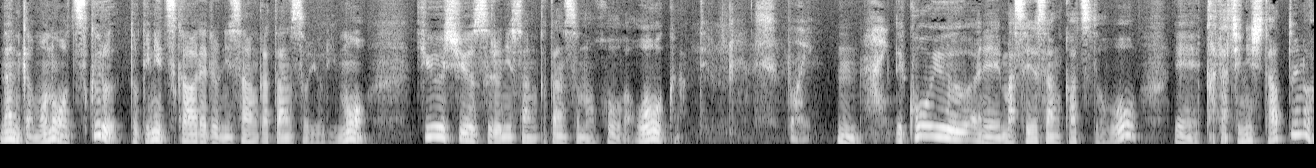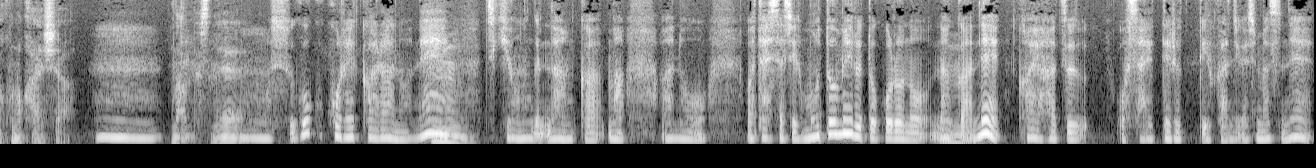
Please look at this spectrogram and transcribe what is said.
何かものを作る時に使われる二酸化炭素よりも、吸収する二酸化炭素の方が多くなっている。すごい。うん、はい、でこういう、えーまあ、生産活動を、えー、形にしたというのがこの会社なんですね。もうすごくこれからのね、うん、地球なんか、まあ、あの私たちが求めるところのなんかね、うん、開発をされてるっていう感じがしますね。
